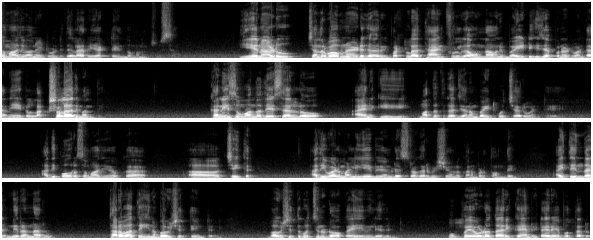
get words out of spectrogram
సమాజం అనేటువంటిది ఎలా రియాక్ట్ అయిందో మనం చూసాం. ఏనాడు చంద్రబాబు నాయుడు గారి పట్ల థ్యాంక్ఫుల్గా ఉన్నామని బయటికి చెప్పినటువంటి అనేక లక్షలాది మంది కనీసం వంద దేశాల్లో ఆయనకి మద్దతుగా జనం బయటకు వచ్చారు అంటే అది పౌర సమాజం యొక్క చైతన్యం. అది వాళ్ళు మళ్ళీ ఏబి వెంకటేశ్వరరావు గారి విషయంలో కనపడుతోంది. అయితే ఇందాక మీరు అన్నారు తర్వాత ఈయన భవిష్యత్తు ఏంటని. భవిష్యత్తుకు వచ్చిన డోకా ఏమీ లేదండి. ముప్పై ఒకటో తారీఖు ఆయన రిటైర్ అయిపోతారు.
